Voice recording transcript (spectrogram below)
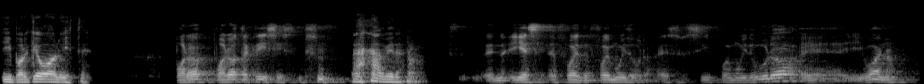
¿Y por qué volviste? Por, por otra crisis. ah, mira y es, fue, fue muy duro, eso sí fue muy duro eh, y bueno,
